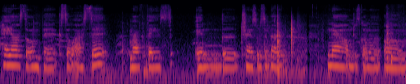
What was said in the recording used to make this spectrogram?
Hey y'all, so I'm back. So I set my face in the translucent powder. Now I'm just gonna um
